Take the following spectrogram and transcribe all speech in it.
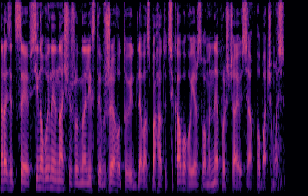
Наразі це всі новини. Наші журналісти вже готують для вас багато цікавого. Я ж з вами не прощаюся. Побачимось.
